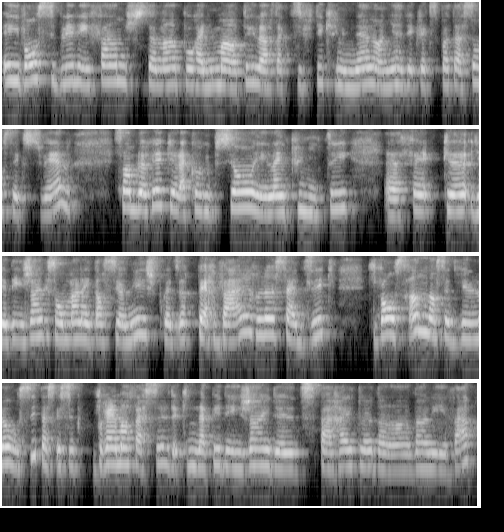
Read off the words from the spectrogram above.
et ils vont cibler les femmes justement pour alimenter leurs activités criminelles en lien avec l'exploitation sexuelle. Il semblerait que la corruption et l'impunité euh, fait qu'il y a des gens qui sont mal intentionnés, je pourrais dire pervers, là, sadiques, qui vont se rendre dans cette ville-là aussi parce que c'est vraiment facile de kidnapper des gens et de disparaître dans, les vapes.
